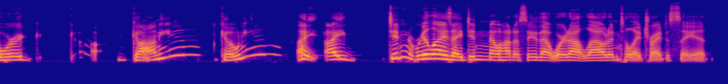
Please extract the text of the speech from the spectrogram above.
Oregonian Gonian? I I didn't realize I didn't know how to say that word out loud until I tried to say it.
